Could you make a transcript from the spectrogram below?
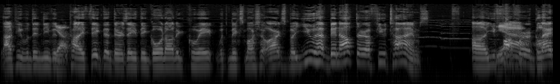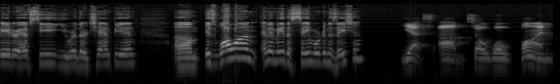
A lot of people didn't even yeah. probably think that there's anything going on in Kuwait with mixed martial arts, but you have been out there a few times. Uh, you yeah. fought for Gladiator FC. You were their champion. Um, is Wawan MMA the same organization? Yes. Um, so Wawan,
